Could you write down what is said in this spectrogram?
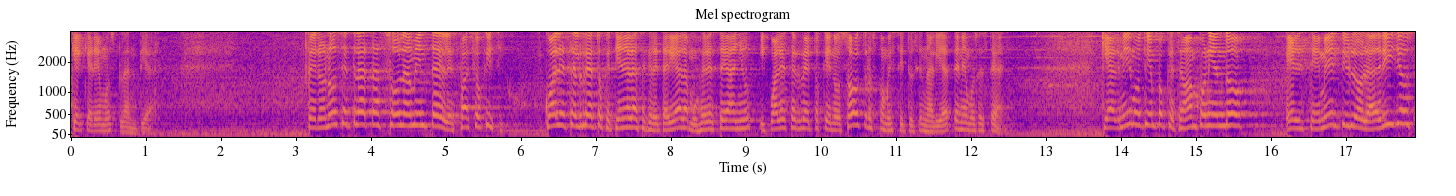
que queremos plantear. Pero no se trata solamente del espacio físico. ¿Cuál es el reto que tiene la Secretaría de la Mujer este año y cuál es el reto que nosotros como institucionalidad tenemos este año? Que al mismo tiempo que se van poniendo el cemento y los ladrillos,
